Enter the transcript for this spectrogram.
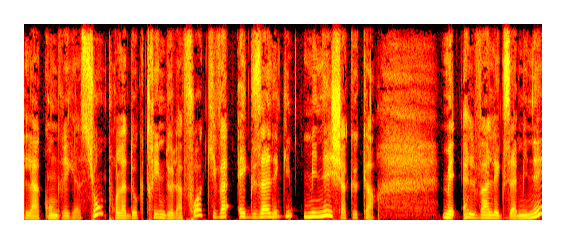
la congrégation pour la doctrine de la foi qui va examiner chaque cas. Mais elle va l'examiner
